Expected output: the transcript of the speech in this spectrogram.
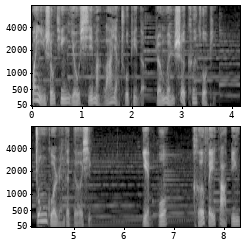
欢迎收听由喜马拉雅出品的人文社科作品《中国人的德行》，演播：合肥大兵。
